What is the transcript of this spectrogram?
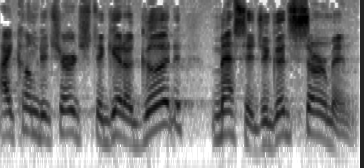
I come to church to get a good message, a good sermon.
